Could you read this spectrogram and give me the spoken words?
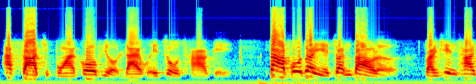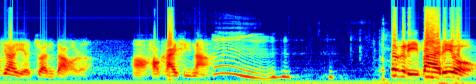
啊，杀一半的股票来回做差价，大波段也赚到了，短线差价也赚到了，啊，好开心呐、啊！嗯，这个礼拜六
